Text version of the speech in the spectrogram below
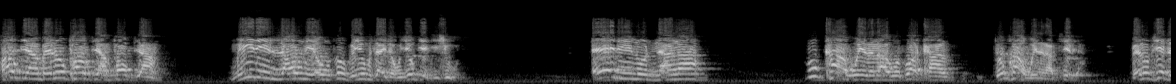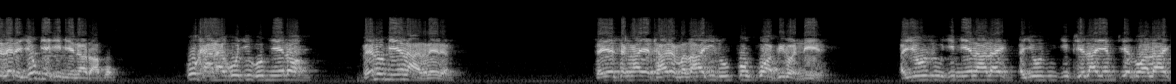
ဖောက်ပြန်ဘယ်လိုဖောက်ပြန်ဖောက်ပြန်မိတွေလောင်းနေအောင်သူ့ဂယုမဆိုင်တော့ရုပ်ပြည့်ကြီးရှုအဲ့ဒီလိုနာငါ ဒုက္ခဝေဒနာကိုသွားခံဒုက္ခဝေဒနာဖြစ်တယ်ဘယ်လိုဖြစ်တယ်လဲတဲ့ရုပ်ပြည့်ကြီးမြင်တော့တာပေါ့ကိုယ်ခန္ဓာကိုယ်ကြီးကိုမြင်တော့ဘယ်လိုမြင်လာတယ်လဲတဲ့ဆယ်ရက်15ရက်ထားတဲ့မသားကြီးလိုပုတ်ပွားပြီးတော့နေတယ်အယိုးစုကြီးမြင်လာလိုက်အယိုးစုကြီးဖြစ်လာရင်ပြက်သွားလိုက်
